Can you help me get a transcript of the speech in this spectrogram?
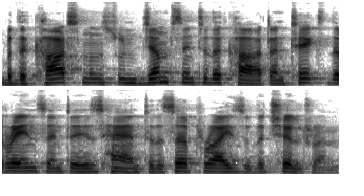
But the cartsman soon jumps into the cart and takes the reins into his hand to the surprise of the children.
